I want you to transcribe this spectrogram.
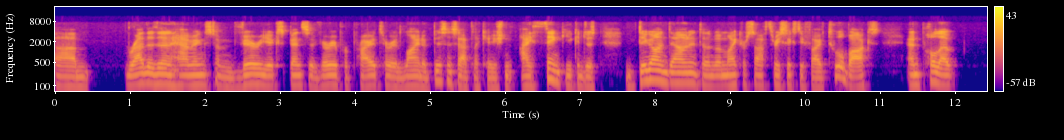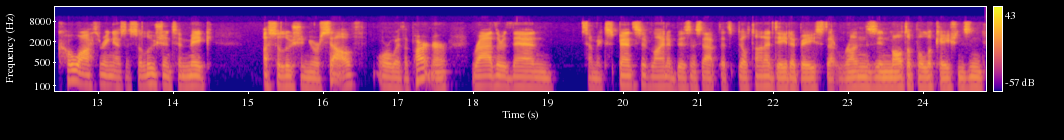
Um, rather than having some very expensive, very proprietary line of business application, I think you can just dig on down into the Microsoft 365 toolbox and pull out co-authoring as a solution to make a solution yourself or with a partner rather than some expensive line of business app that's built on a database that runs in multiple locations and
